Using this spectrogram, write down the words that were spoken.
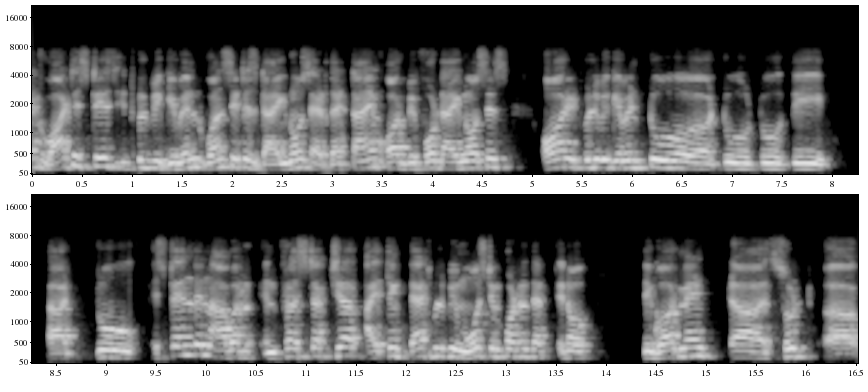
at what stage it will be given once it is diagnosed at that time or before diagnosis or it will be given to uh, to to the uh, to strengthen our infrastructure. I think that will be most important that you know the government uh, should uh,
